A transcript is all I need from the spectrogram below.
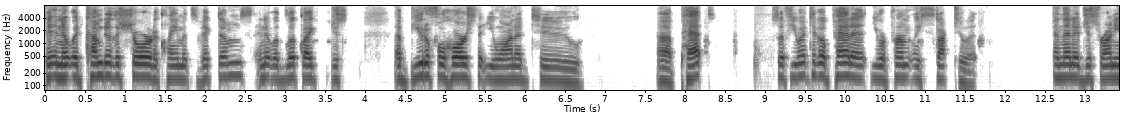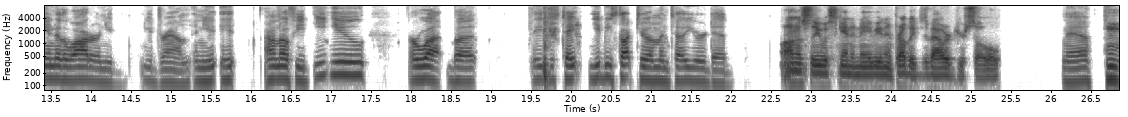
and it would come to the shore to claim its victims, and it would look like just a beautiful horse that you wanted to uh, pet. So if you went to go pet it, you were permanently stuck to it, and then it'd just run you into the water and you you would drown, and you it, I don't know if he'd eat you or what, but he just take you'd be stuck to him until you were dead. Honestly, with Scandinavian, it probably devoured your soul. Yeah, Yeah,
